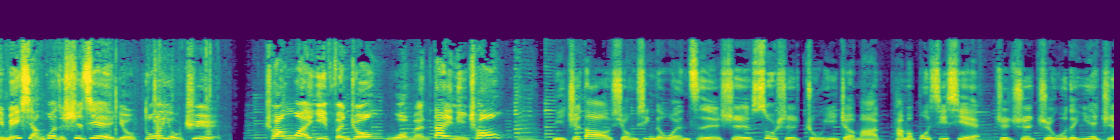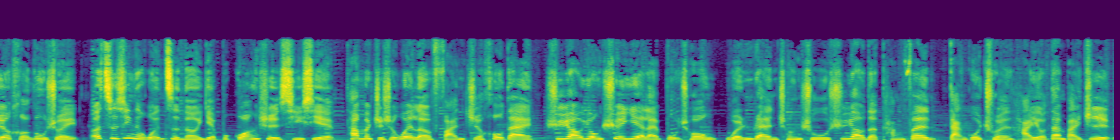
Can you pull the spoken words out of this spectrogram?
你没想过的世界有多有趣？窗外一分钟，我们带你冲！你知道雄性的蚊子是素食主义者吗？它们不吸血，只吃植物的叶汁和露水。而雌性的蚊子呢，也不光是吸血，它们只是为了繁殖后代，需要用血液来补充蚊卵成熟需要的糖分、胆固醇还有蛋白质。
